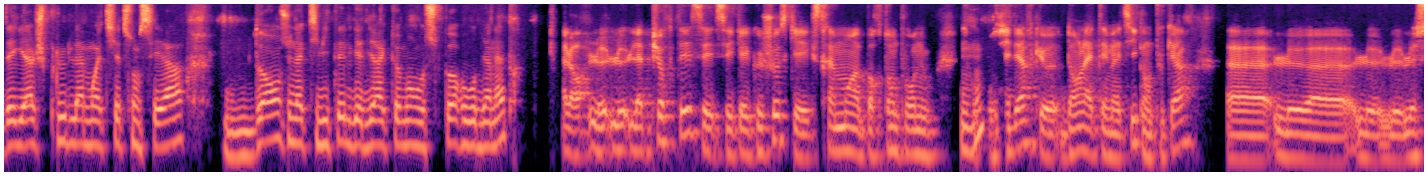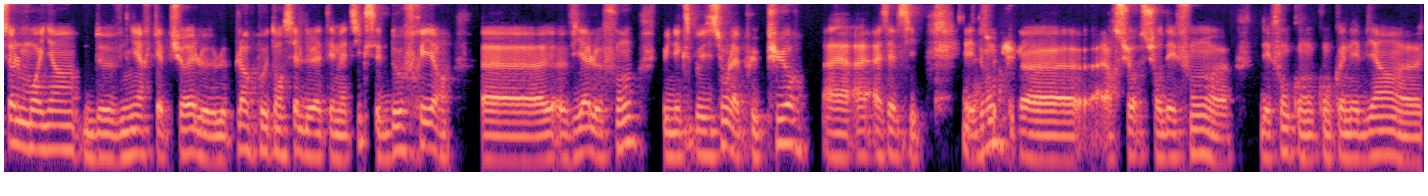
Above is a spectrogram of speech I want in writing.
dégage plus de la moitié de son CA dans une activité liée directement au sport ou au bien-être? Alors, le, la pureté, c'est quelque chose qui est extrêmement important pour nous. Mhm. On considère que dans la thématique, en tout cas, euh, euh, le, le, le, seul moyen de venir capturer le, plein potentiel de la thématique, c'est d'offrir euh, via le fond une exposition la plus pure à, à, celle-ci. Et donc, euh, alors sur, sur des fonds, euh, des fonds qu'on connaît bien,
